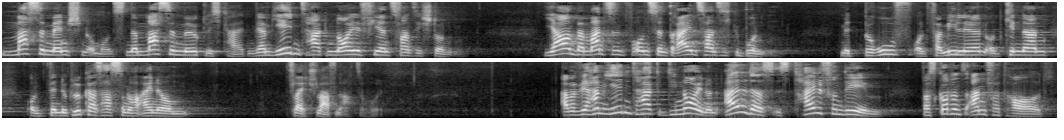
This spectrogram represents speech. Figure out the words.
Masse Menschen um uns, eine Masse Möglichkeiten. Wir haben jeden Tag neue 24 Stunden. Ja, und bei manchen von uns sind 23 gebunden. Mit Beruf und Familien und Kindern. Und wenn du Glück hast, hast du noch eine, um vielleicht Schlaf nachzuholen. Aber wir haben jeden Tag die neuen. Und all das ist Teil von dem, was Gott uns anvertraut,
